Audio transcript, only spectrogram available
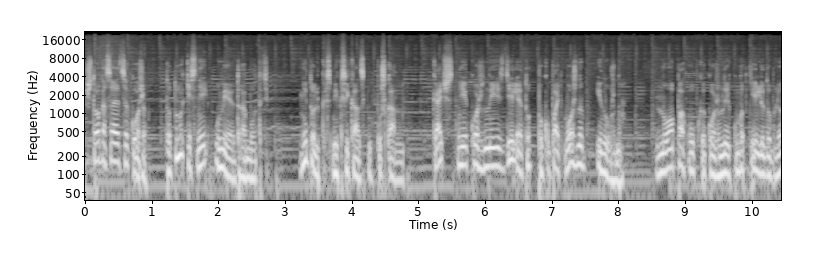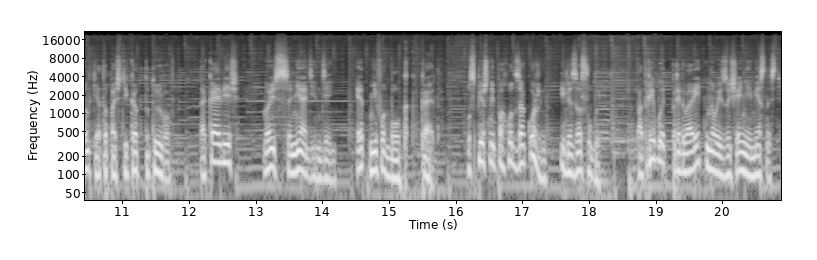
Что касается кожи, то турки с ней умеют работать. Не только с мексиканским пушканом. Качественные кожаные изделия тут покупать можно и нужно. Но покупка кожаной куртки или дубленки – это почти как татуировка. Такая вещь носится не один день. Это не футболка какая-то. Успешный поход за кожей или за шубой потребует предварительного изучения местности.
